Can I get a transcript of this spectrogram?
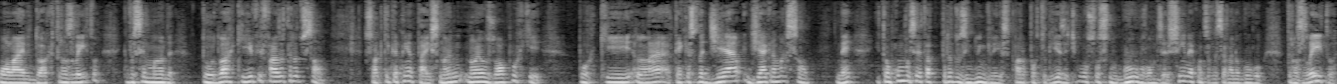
Online Doc Translator, que você manda todo o arquivo e faz a tradução. Só que tem que atentar, isso não é, não é usual por quê? Porque lá tem a questão da dia, diagramação. Né? Então, como você está traduzindo o inglês para o português, é tipo como se fosse no Google, vamos dizer assim, né? quando você vai no Google Translator,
